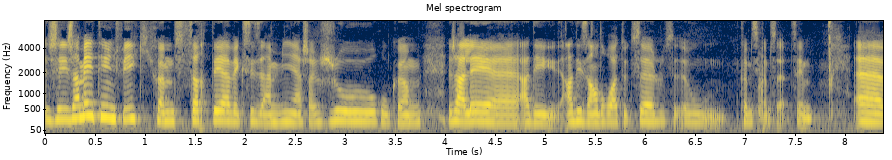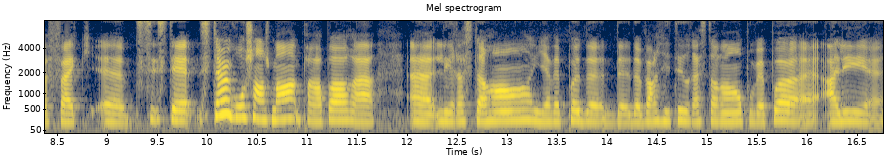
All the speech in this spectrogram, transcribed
j'ai jamais été une fille qui comme sortait avec ses amis à chaque jour ou comme j'allais euh, à des à des endroits toute seule ou, comme c'est comme ça, tu sais. Euh, fait euh, c'était c'était un gros changement par rapport à, à les restaurants. Il y avait pas de, de, variété de restaurants. On pouvait pas euh, aller euh,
